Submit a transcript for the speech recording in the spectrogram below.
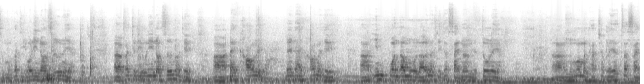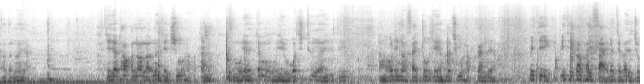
สมมติก็ที่โอลีนอซื้อเนี่ยเอ่อก็จะรีโอลีนอซื้อเนาะเจอ่าได้เขาเนี่ยได้ได้เขาเนาะเจอ่าอิ่มควรตามหมูแล้วเนาะเจจะใส่เนาะเดี๋ยวตู้เนี่ยอ่าหนูว่ามันหักชับเลยจะใส่เขาตัวเนาะเนี่ย chị โอลินอใส่ตู้เจมันชุ่มรับกันเนี่ยวิธีวิธีการพันสายนั่นจะก็จะจู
